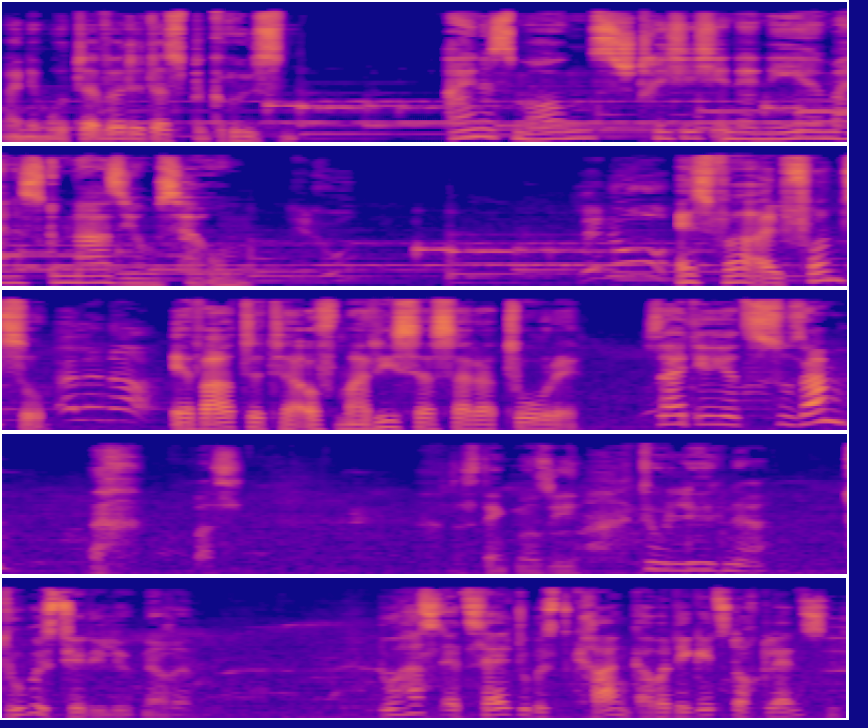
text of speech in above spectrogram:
Meine Mutter würde das begrüßen. Eines Morgens strich ich in der Nähe meines Gymnasiums herum. Es war Alfonso. Er wartete auf Marisa Saratore. Seid ihr jetzt zusammen? Was? Das denkt nur sie. Du Lügner. Du bist hier die Lügnerin. Du hast erzählt, du bist krank, aber dir geht's doch glänzend.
